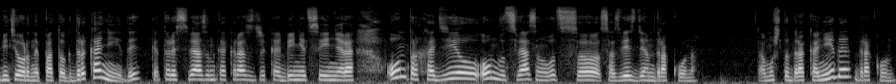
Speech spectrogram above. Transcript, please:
метеорный поток Дракониды, который связан как раз с Джакобини Циннера, он проходил, он вот связан вот с созвездием дракона. Потому что дракониды – дракон.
